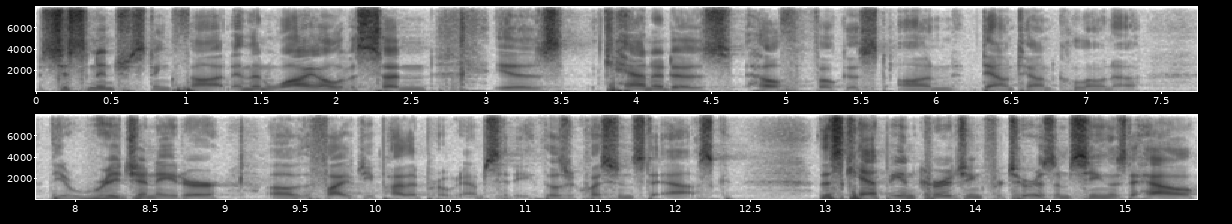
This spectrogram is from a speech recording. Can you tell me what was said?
It's just an interesting thought. And then why all of a sudden is Canada's health focused on downtown Kelowna, the originator of the 5G pilot program city? Those are questions to ask. This can't be encouraging for tourism, seeing as to how,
